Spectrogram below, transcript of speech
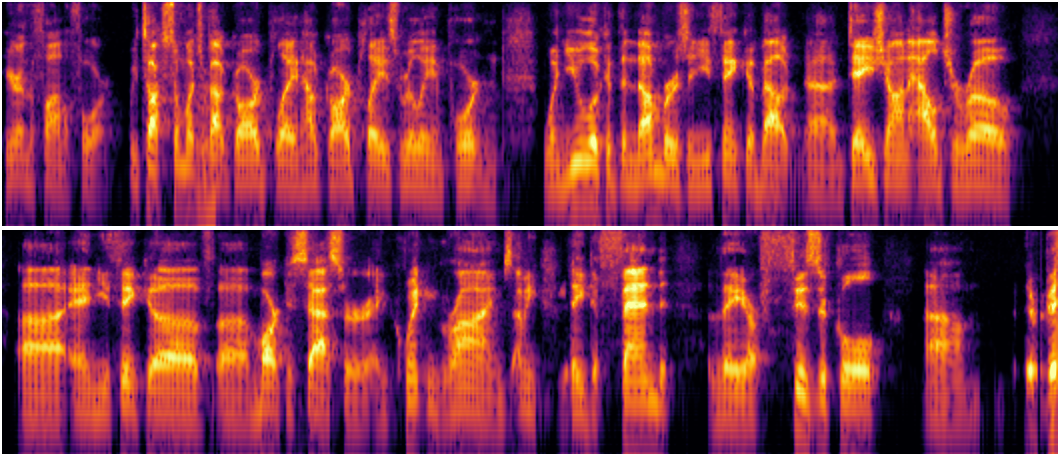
here in the Final Four. We talk so much Mhm. about guard play and how guard play is really important. When you look at the numbers and you think about uh, DeJon Jarreau uh, and you think of uh, Marcus Sasser and Quentin Grimes, I mean, they defend, they are physical. Um, They're big.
